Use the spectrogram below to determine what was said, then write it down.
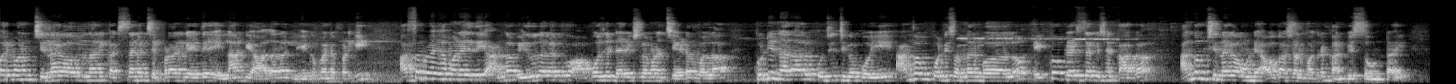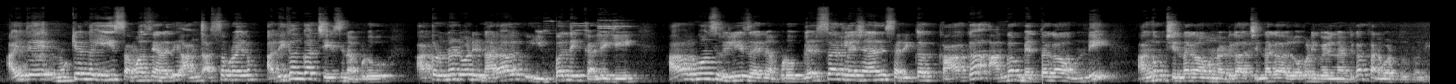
పరిమాణం చిన్నగా అవుతుందని ఖచ్చితంగా చెప్పడానికి అయితే ఎలాంటి ఆధారాలు లేకపోయినప్పటికీ అసప్రయోగం అనేది అంగ ఎదుగుదలకు ఆపోజిట్ డైరెక్షన్ మనం చేయడం వల్ల కొన్ని నరాలు కుచించకపోయి అంగం కొన్ని సందర్భాల్లో ఎక్కువ బ్లడ్ సర్క్యులేషన్ కాక అంగం చిన్నగా ఉండే అవకాశాలు మాత్రం కనిపిస్తూ ఉంటాయి. అయితే ముఖ్యంగా ఈ సమస్య అనేది అంగ అసప్రయోగం అధికంగా చేసినప్పుడు అక్కడ ఉన్నటువంటి నరాలకు ఇబ్బంది కలిగి హార్మోన్స్ రిలీజ్ అయినప్పుడు బ్లడ్ సర్క్యులేషన్ అనేది సరిగ్గా కాక అంగం మెత్తగా ఉండి అంగం చిన్నగా ఉన్నట్టుగా చిన్నగా లోపలికి వెళ్ళినట్టుగా కనబడుతుంటుంది.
